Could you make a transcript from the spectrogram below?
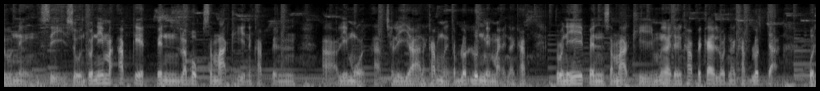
W140 ตัวนี้มาอัปเกรดเป็นระบบ Smart Key นะครับ เป็นรีโมทอัจฉริยะนะครับ เหมือนกับรถรุ่นใหม่ๆนะครับ ตัวนี้เป็น Smart Key เมื่อเดินเข้าไปใกล้รถนะครับ รถจะปลด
